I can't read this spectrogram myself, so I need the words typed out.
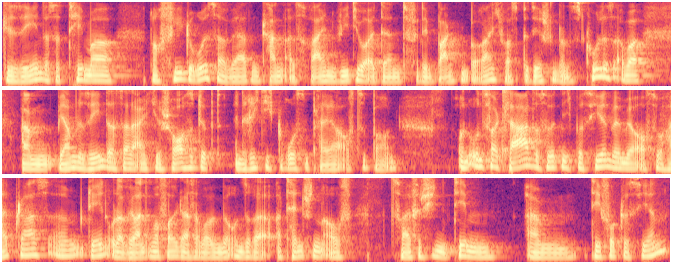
gesehen, dass das Thema noch viel größer werden kann als rein Video-Ident für den Bankenbereich, was per se schon ganz cool ist. Aber ähm, wir haben gesehen, dass es dann eigentlich eine Chance gibt, einen richtig großen Player aufzubauen. Und uns war klar, das wird nicht passieren, wenn wir auf so Halbgas ähm, gehen, oder wir waren immer Vollgas, aber wenn wir unsere Attention auf zwei verschiedene Themen ähm, defokussieren.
